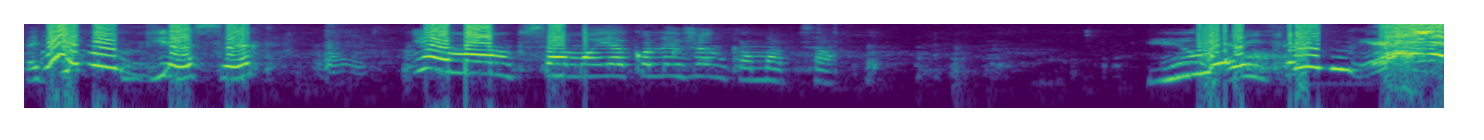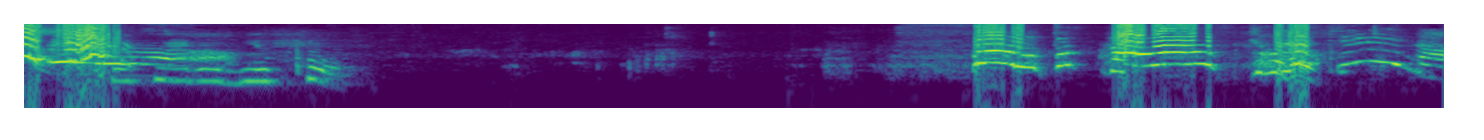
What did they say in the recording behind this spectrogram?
A gdzie był piesek? Nie mam psa, moja koleżanka ma psa. Ej, Pies narobił Kina!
